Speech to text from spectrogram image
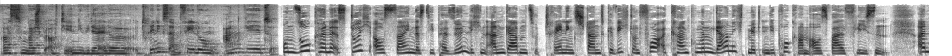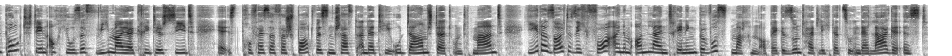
was zum Beispiel auch die individuelle Trainingsempfehlung angeht. Und so könne es durchaus sein, dass die persönlichen Angaben zu Trainingsstand, Gewicht und Vorerkrankungen gar nicht mit in die Programmauswahl fließen. Ein Punkt, den auch Josef Wiemeyer kritisch sieht. Er ist Professor für Sportwissenschaft an der TU Darmstadt. Darmstadt und mahnt, jeder sollte sich vor einem Online-Training bewusst machen, ob er gesundheitlich dazu in der Lage ist.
